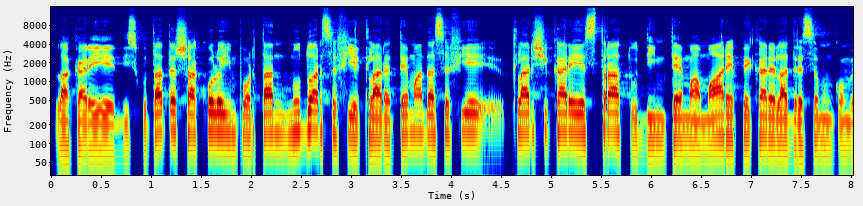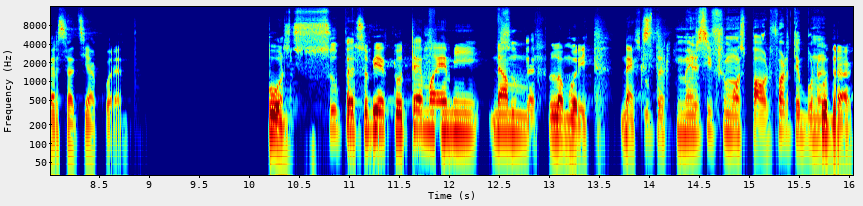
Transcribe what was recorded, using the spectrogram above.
la care e discutată și acolo e important nu doar să fie clară tema, dar să fie clar și care e stratul din tema mare pe care îl adresăm în conversația curentă. Bun. Super. Pe subiectul temă, Emi, ne-am Super. lămurit. Next. Super. Mersi frumos, Paul. Foarte bună. Cu drag.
